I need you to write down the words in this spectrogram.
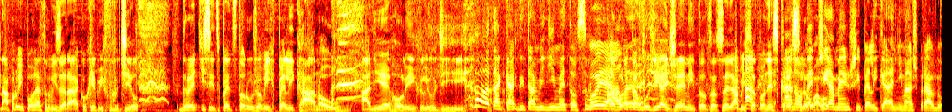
na prvý pohľad to vyzerá ako keby fotil 2500 rúžových pelikánov a nie holých ľudí. No tak každý tam vidíme to svoje, Ale ale... boli tam muži aj ženy, to zase, aby sa to Áno, neskresľovalo. väčší a menší pelikáni, máš pravdu.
